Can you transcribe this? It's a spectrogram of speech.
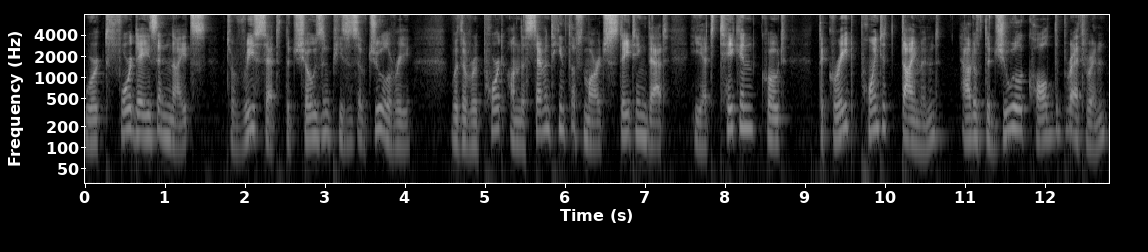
worked four days and nights to reset the chosen pieces of jewelry with a report on the 17th of March stating that he had taken, quote, the great pointed diamond out of the jewel called the Brethren,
